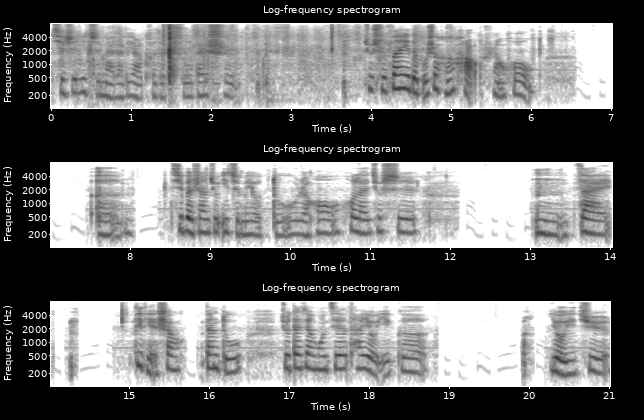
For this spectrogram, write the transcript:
其实一直买了里尔克的书，但是就是翻译的不是很好，然后，嗯，基本上就一直没有读，然后后来就是，嗯，在地铁上单独。就单向空间，它有一个有一句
